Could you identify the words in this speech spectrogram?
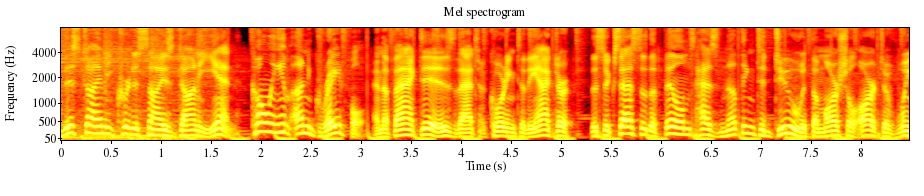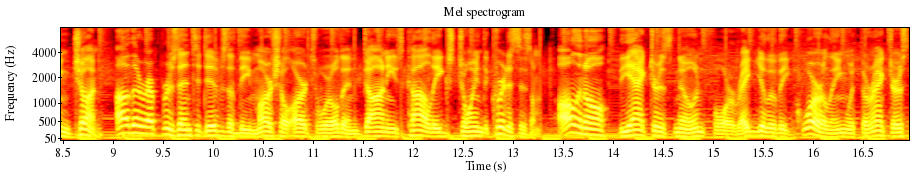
this time he criticized Donnie Yen, calling him ungrateful. And the fact is that, according to the actor, the success of the films has nothing to do with the martial art of Wing Chun. Other representatives of the martial arts world and Donnie's colleagues joined the criticism. All in all, the actor is known for regularly quarreling with directors,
